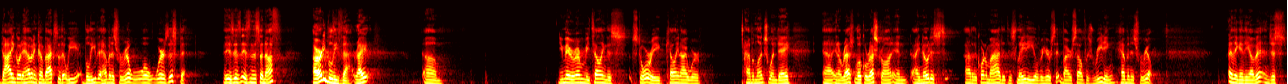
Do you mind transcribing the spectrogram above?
die and go to heaven and come back so that we believe that heaven is for real. Well, where's this bit? Is this, isn't this enough? I already believe that, right? Um, you may remember me telling this story. Kelly and I were having lunch one day uh, in a local restaurant, and I noticed out of the corner of my eye that this lady over here sitting by herself was reading Heaven is for Real. I didn't think anything of it and just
